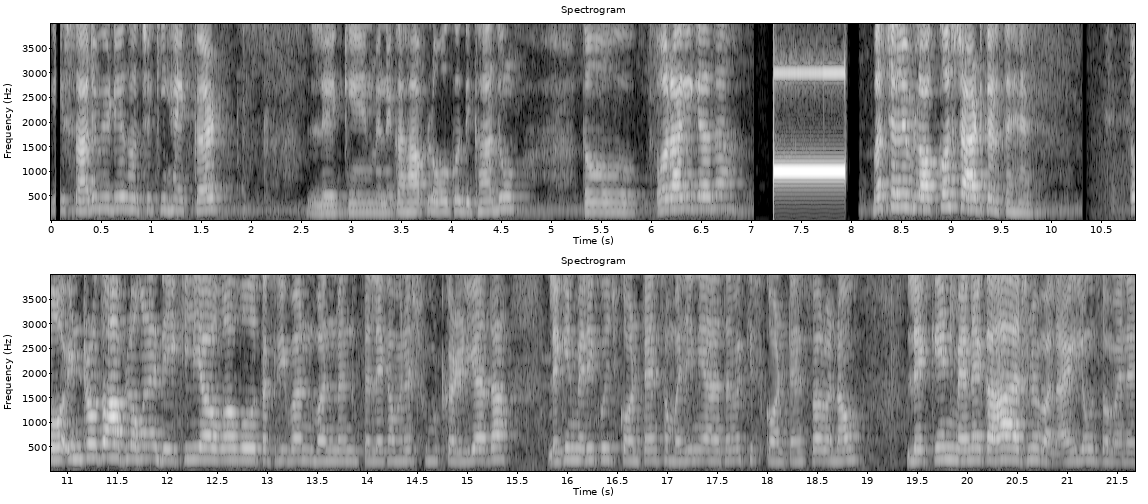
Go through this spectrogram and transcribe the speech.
ये सारी वीडियोस हो चुकी हैं कट लेकिन मैंने कहा आप लोगों को दिखा दूँ तो और आगे क्या था? बस चलें व्लॉग को स्टार्ट करते हैं। तो इंट्रो तो आप लोगों ने देख लिया होगा, वो तकरीबन वन मंथ पहले का मैंने शूट कर लिया था, लेकिन मेरी कुछ कंटेंट समझ ही नहीं आ रहा था मैं किस कंटेंट पर बनाऊँ। लेकिन मैंने कहा आज मैं बना ही लूँ। तो मैंने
